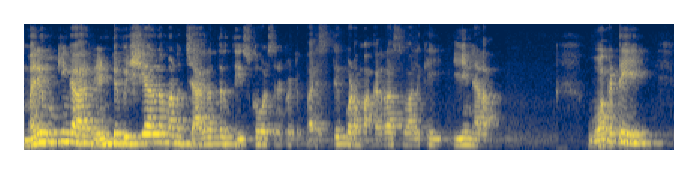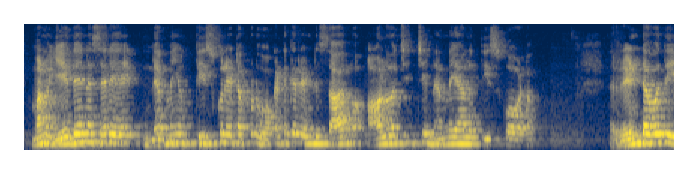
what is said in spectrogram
మరి ముఖ్యంగా రెండు విషయాల్లో మనం జాగ్రత్తలు తీసుకోవాల్సినటువంటి పరిస్థితి కూడా మకర రాశి వాళ్ళకి ఈ నెల. ఒకటి మనం ఏదైనా సరే నిర్ణయం తీసుకునేటప్పుడు ఒకటికి రెండు సార్లు ఆలోచించి నిర్ణయాలు తీసుకోవటం. రెండవది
